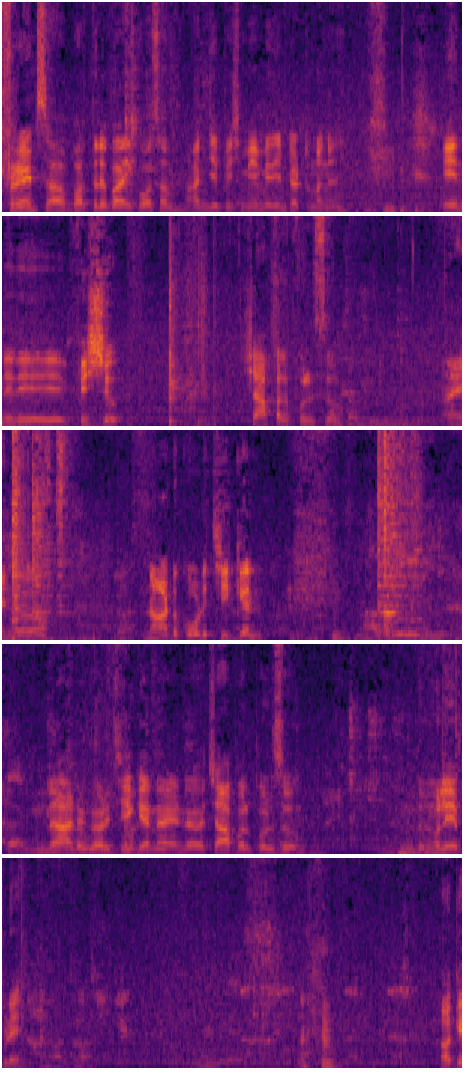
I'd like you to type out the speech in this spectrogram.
ఫ్రెండ్స్ ఆ బర్త్డే బాయ్ కోసం అని చెప్పేసి మేమే తింటట్టున్నాం కానీ ఏంది ఫిష్ చేపల పులుసు అండ్ నాటుకోడి చికెన్. నాటుకోడి చికెన్ అండ్ చేపల పులుసు. దుమ్ము లేపుడే ఓకే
